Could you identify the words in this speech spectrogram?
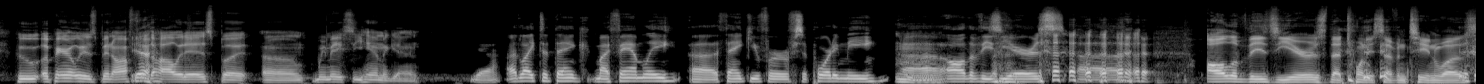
who apparently has been off Yeah. for the holidays, but um, we may see him again. Yeah, I'd like to thank my family. Uh, thank you for supporting me uh, Mhm. all of these years. Uh, All of these years that 2017 was.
